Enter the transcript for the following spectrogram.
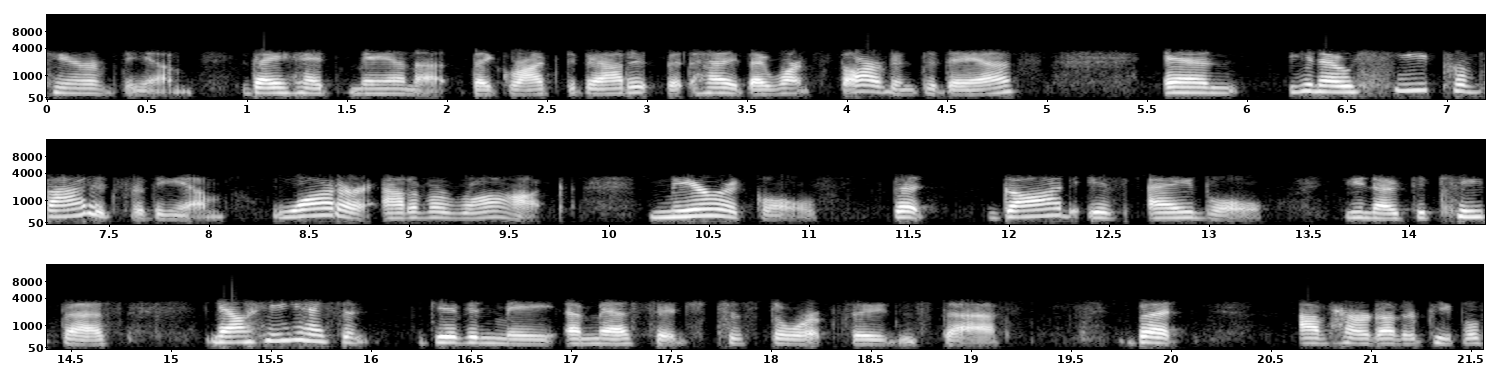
care of them. They had manna. They griped about it, but hey, they weren't starving to death. And, you know, He provided for them water out of a rock, miracles. But God is able, you know, to keep us. Now, He hasn't given me a message to store up food and stuff, but I've heard other people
